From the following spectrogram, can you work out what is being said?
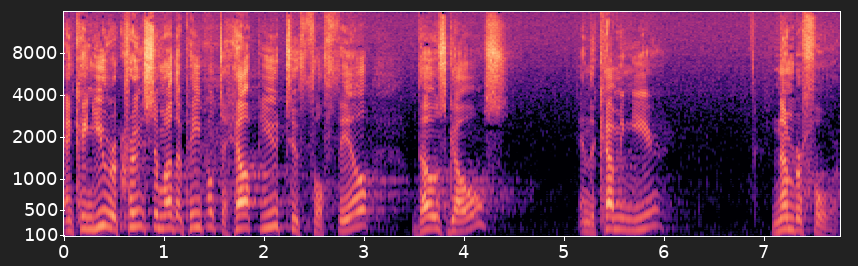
And can you recruit some other people to help you to fulfill those goals in the coming year? Number four,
